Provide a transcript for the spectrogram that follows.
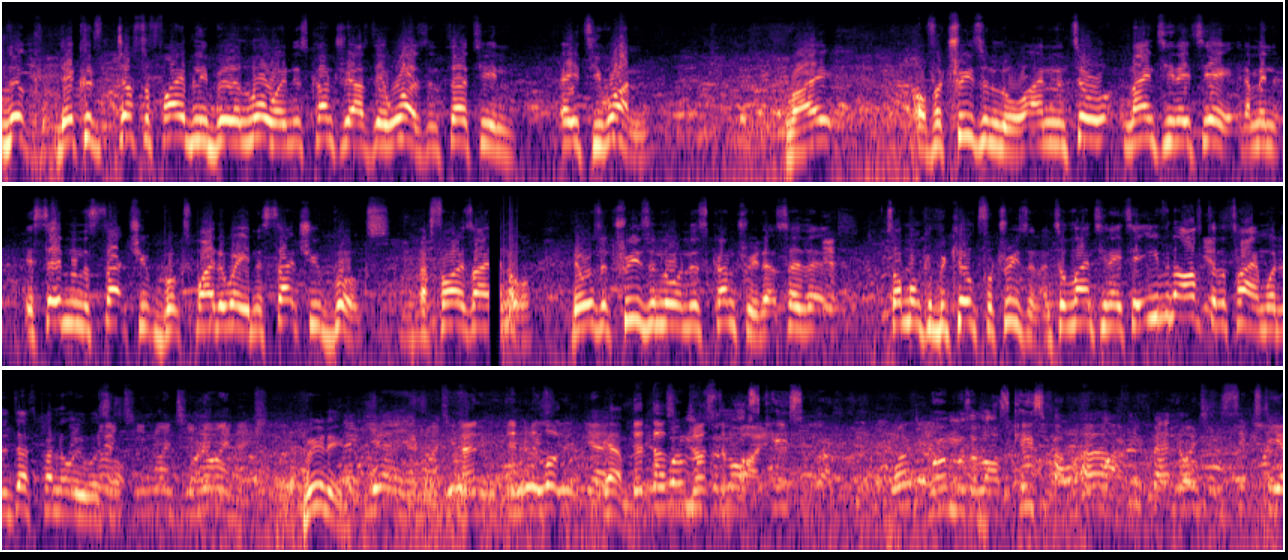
Look, there could justifiably be a law in this country as there was in 1381, right? Of a treason law, and until 1988, I mean, it's said in the statute books. By the way, in the statute books, as far as I know, there was a treason law in this country that said that Yes. someone could be killed for treason until 1988, even after the time where the death penalty was. 1999 actually. Really? Yeah, yeah, 1999. And, and look, Yeah. that doesn't when was the last justify. it. case of that? When was the last case of that? Uh, I think about 1968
